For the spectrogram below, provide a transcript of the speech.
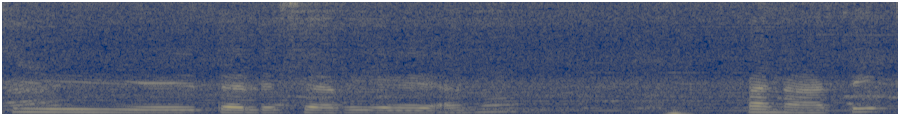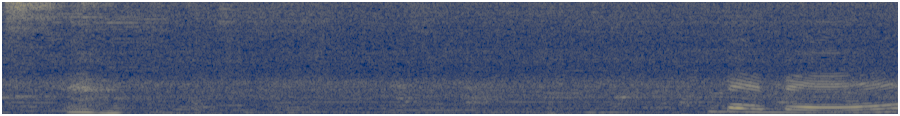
si teleserye, ano? Fanatics. Bebe.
